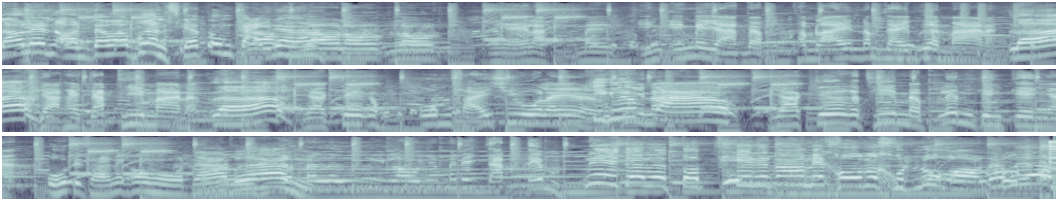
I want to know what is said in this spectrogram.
เราเล่นอ่อนแต่ว่าเพื่อนเสียต้มไก่เนี่ยนะ เราเราเรายังไงล่ะ ไม่เอ็งเอ็งไม่อยากแบบทำร้ายน้ำใจเพื่อนมาน่ะ เหรอ อยากให้จัดทีมมาน่ะ เหรอ อยากเจอกับโอมสายชิวอะไรน่ะจริงหรือเปล่า อยากเจอกับทีมแบบเล่นเก่งๆอะโอ้ยสายนี่เขาโหดนะเพื่อน มาเลยเรายังไม่ได้จัดเต็ม นี่จะตบทีนี่ต้องเอาแมคโครมาขุดลูกออกนะเพื่อน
